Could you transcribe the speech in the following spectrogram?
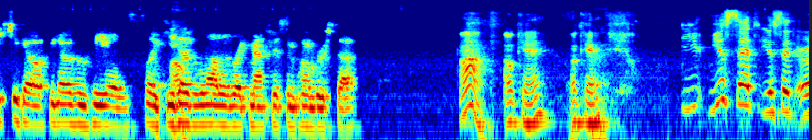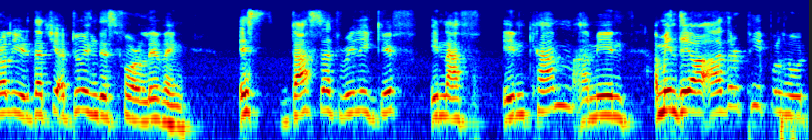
Ichigo, if you know who he is. Like he Oh. does a lot of like Master and homebrew stuff. Ah, okay, okay. You, you said you said earlier that you are doing this for a living. Is does that really give enough income? I mean, I mean there are other people who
